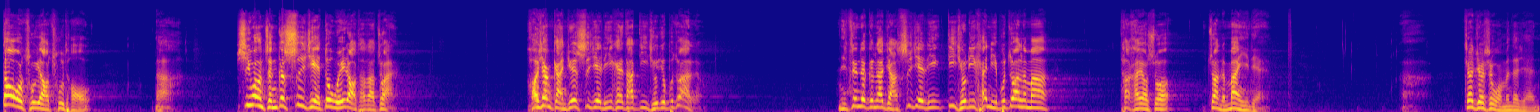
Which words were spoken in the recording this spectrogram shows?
到处要出头啊，希望整个世界都围绕他他转，好像感觉世界离开他，地球就不转了。你真的跟他讲世界离地球离开你不转了吗？他还要说转的慢一点，啊，这就是我们的人。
